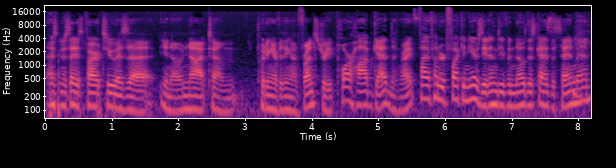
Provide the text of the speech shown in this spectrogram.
I was going to say as far too as uh you know not um putting everything on Front Street. Poor Hob Gadling, right? Five hundred fucking years. He doesn't even know this guy's the Sandman.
